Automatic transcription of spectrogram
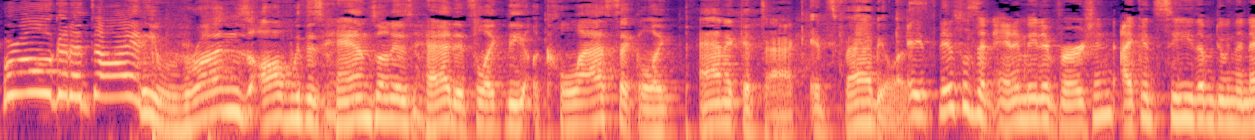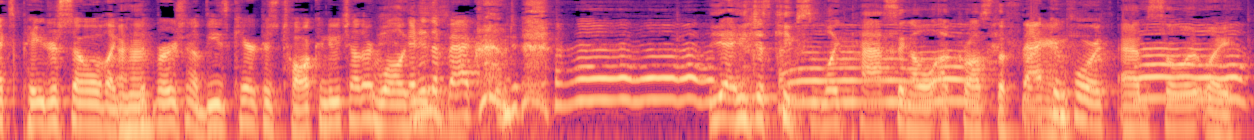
We're all gonna die. And he runs off with his hands on his head. It's like the classic like panic attack. It's fabulous. If this was an animated version, I could see them doing the next page or so of like the version of these characters talking to each other, Uh-huh. Well, and in the background, yeah, he just keeps like passing across the frame. Back and forth. Absolutely.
